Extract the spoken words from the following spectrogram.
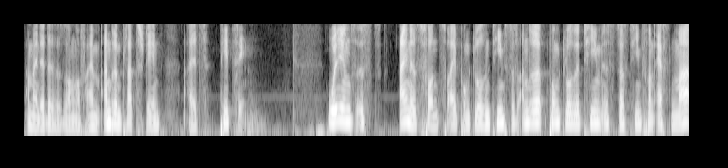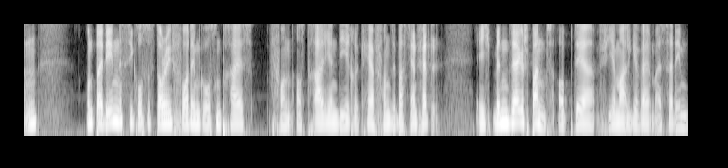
am Ende der Saison auf einem anderen Platz stehen als P10. Williams ist eines von zwei punktlosen Teams. Das andere punktlose Team ist das Team von Aston Martin. Und bei denen ist die große Story vor dem großen Preis von Australien die Rückkehr von Sebastian Vettel. Ich bin sehr gespannt, ob der viermalige Weltmeister dem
